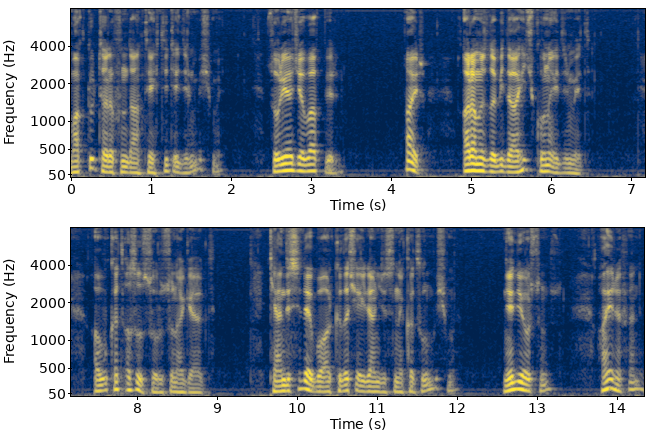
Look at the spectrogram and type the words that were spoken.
Maktul tarafından tehdit edilmiş mi? Soruya cevap verin. Hayır, aramızda bir daha hiç konu edilmedi. Avukat asıl sorusuna geldi. Kendisi de bu arkadaş eğlencesine katılmış mı? Ne diyorsunuz? Hayır efendim.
